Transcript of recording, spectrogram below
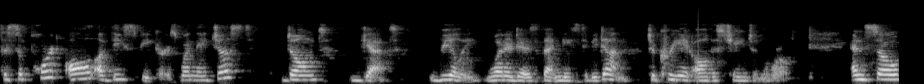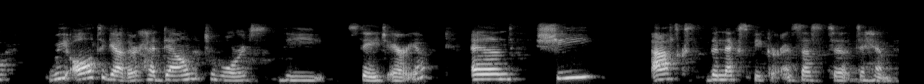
to support all of these speakers when they just don't get really what it is that needs to be done to create all this change in the world and so we all together head down towards the stage area and she asks the next speaker and says to, to him,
